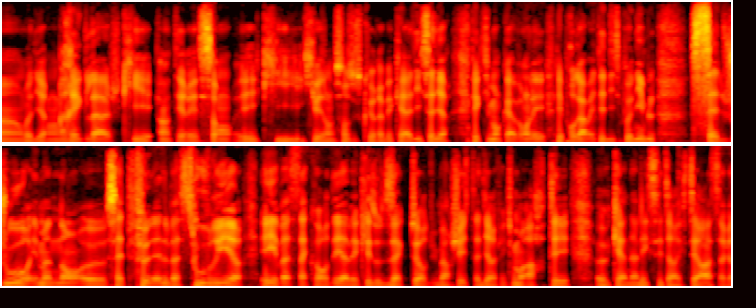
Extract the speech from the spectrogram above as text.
on va dire, un réglage qui est intéressant et qui, qui va dans le sens de ce que Rebecca a dit. C'est-à-dire effectivement qu'avant, les, programmes étaient disponibles 7 jours et maintenant, euh, cette fenêtre va s'ouvrir et va s'accorder avec les autres acteurs du marché, c'est-à-dire effectivement Arte, euh, Canal, etc. etc. Ça,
